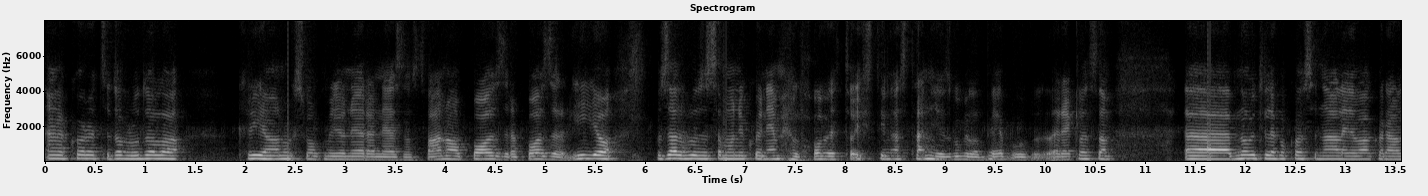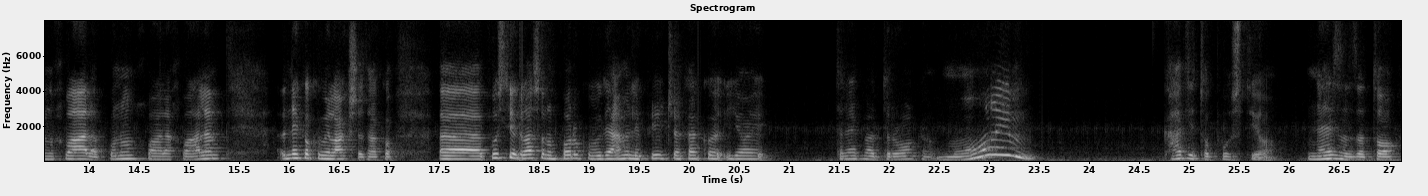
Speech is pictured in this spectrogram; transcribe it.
Ana Korac je dobro udala, krije onog svog milionera, ne znam, stvarno, pozdrav, pozdrav, Ljiljo. U zadrugu za samo oni koji nemaju love, to istina, Stanje je izgubila bebu, rekla sam. E, mnogo ti lepo ko se nale i ovako ravno, hvala puno, hvala, hvala. Nekako mi lakše tako. Uh, pustio glasovnu poruku gde Ameli priča kako joj treba droga. Molim? Kad je to pustio? Ne znam za to.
